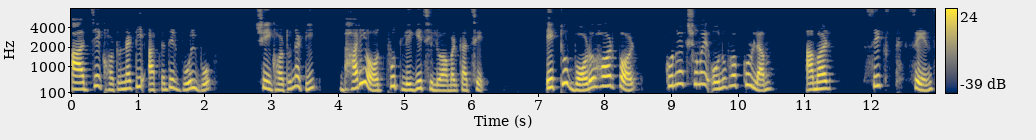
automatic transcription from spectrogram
আজ যে ঘটনাটি আপনাদের বলব, সেই ঘটনাটি ভারী অদ্ভুত লেগেছিল আমার কাছে। একটু বড় হওয়ার পর কোনো এক সময় অনুভব করলাম, আমার সিক্সথ সেন্স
